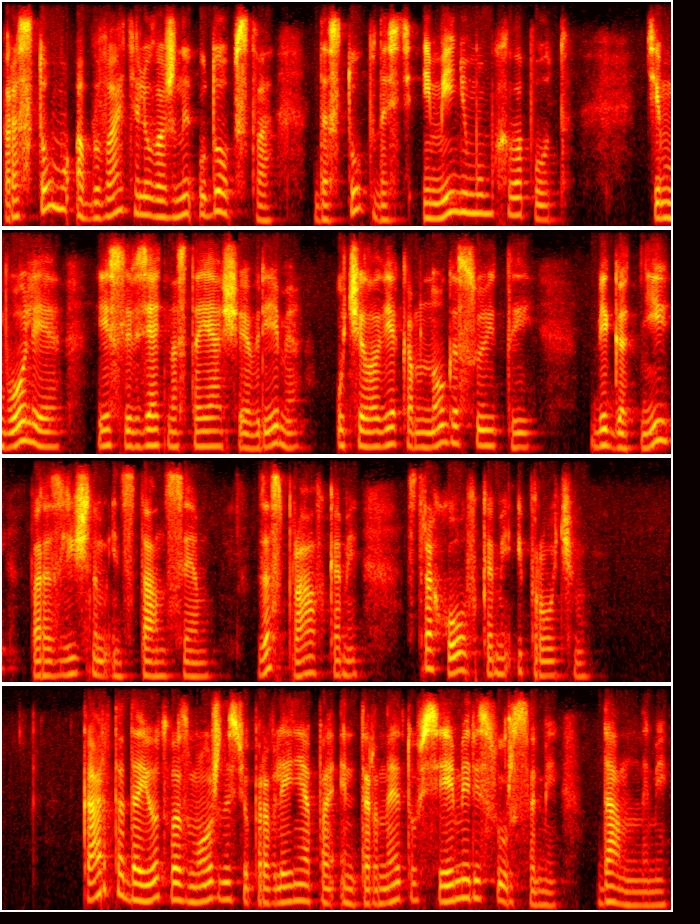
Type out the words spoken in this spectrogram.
Простому обывателю важны удобства, доступность и минимум хлопот. Тем более, если взять настоящее время, у человека много суеты, беготни по различным инстанциям, за справками, страховками и прочим. Карта дает возможность управления по интернету всеми ресурсами, данными,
